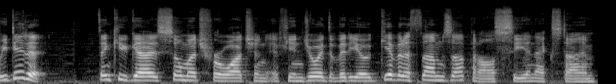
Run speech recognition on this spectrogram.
We did it! Thank you guys so much for watching. If you enjoyed the video, give it a thumbs up and I'll see you next time.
